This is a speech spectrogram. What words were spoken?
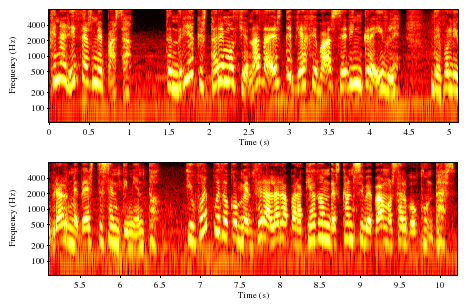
¿Qué narices me pasa? Tendría que estar emocionada. Este viaje va a ser increíble. Debo librarme de este sentimiento. Igual puedo convencer a Lara para que haga un descanso y bebamos algo juntas.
